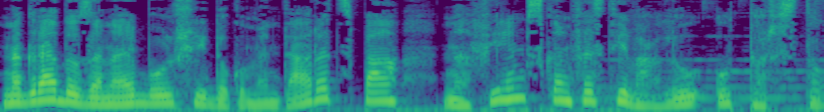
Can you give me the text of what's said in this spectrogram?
nagrado za najboljši dokumentarec pa na filmskem festivalu v Trstu.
